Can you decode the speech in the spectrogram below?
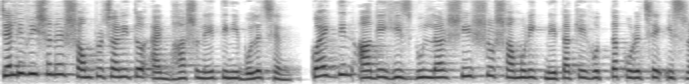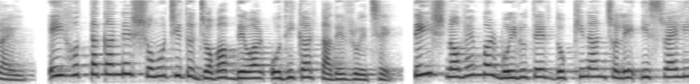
টেলিভিশনের সম্প্রচারিত এক ভাষণে তিনি বলেছেন, কয়েকদিন আগে হিজবুল্লার শীর্ষ সামরিক নেতাকে হত্যা করেছে ইসরায়েল। এই হত্যাকাণ্ডের সমুচিত জবাব দেওয়ার অধিকার তাদের রয়েছে। তেইশ নভেম্বর বৈরুতের দক্ষিণাঞ্চলে ইসরায়েলি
